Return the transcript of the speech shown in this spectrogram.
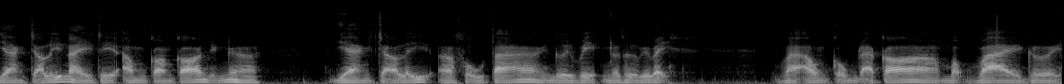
dàn trợ lý này thì ông còn có những Giang trợ lý ờ, phụ tá người Việt nữa thưa quý vị. Và ông cũng đã có một vài người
